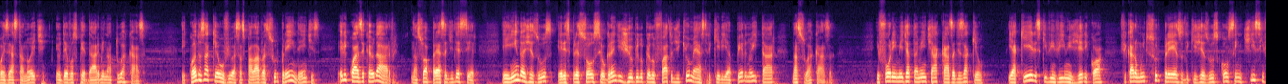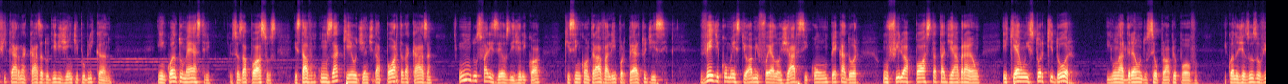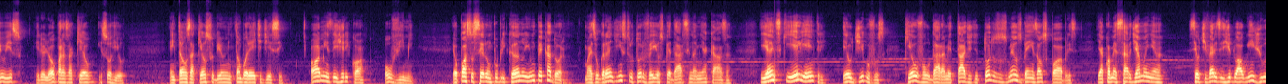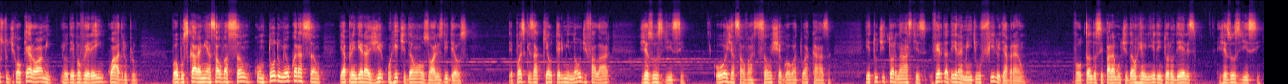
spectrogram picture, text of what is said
pois esta noite eu devo hospedar-me na tua casa. E quando Zaqueu ouviu essas palavras surpreendentes, ele quase caiu da árvore na sua pressa de descer, e indo a Jesus, ele expressou o seu grande júbilo pelo fato de que o mestre queria pernoitar na sua casa. E foram imediatamente à casa de Zaqueu. E aqueles que viviam em Jericó ficaram muito surpresos de que Jesus consentisse em ficar na casa do dirigente publicano. E enquanto o mestre e os seus apóstolos estavam com Zaqueu diante da porta da casa, um dos fariseus de Jericó que se encontrava ali por perto, disse: Vede como este homem foi alojar-se com um pecador, um filho apóstata de Abraão, e que é um extorquidor e um ladrão do seu próprio povo. E quando Jesus ouviu isso, ele olhou para Zaqueu e sorriu. Então Zaqueu subiu em um tamborete e disse: Homens de Jericó, ouvi-me. Eu posso ser um publicano e um pecador, mas o grande instrutor veio hospedar-se na minha casa. E antes que ele entre, eu digo-vos que eu vou dar a metade de todos os meus bens aos pobres, e a começar de amanhã, se eu tiver exigido algo injusto de qualquer homem, eu devolverei em quádruplo. Vou buscar a minha salvação com todo o meu coração e aprender a agir com retidão aos olhos de Deus. Depois que Zaqueu terminou de falar, Jesus disse: Hoje a salvação chegou à tua casa, e tu te tornastes verdadeiramente um filho de Abraão. Voltando-se para a multidão reunida em torno deles, Jesus disse:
